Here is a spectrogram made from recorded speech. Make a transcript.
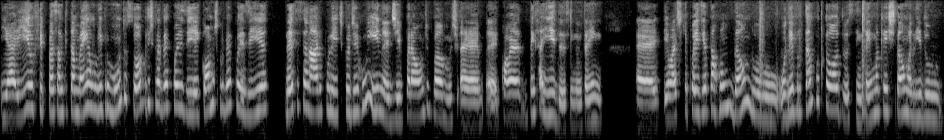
E aí eu fico pensando que também é um livro muito sobre escrever poesia e como escrever poesia nesse cenário político de ruína, de para onde vamos, é, é, qual é, tem saída, assim, não tem. É, eu acho que a poesia está rondando o, o livro o tempo todo, assim, tem uma questão ali do,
